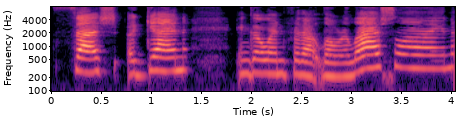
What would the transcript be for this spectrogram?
sesh again and go in for that lower lash line.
